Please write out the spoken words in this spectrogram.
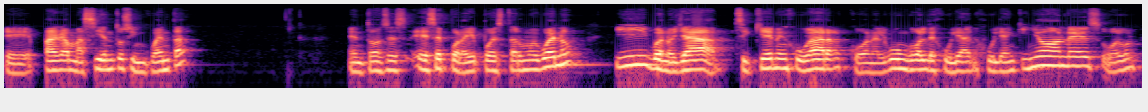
eh, paga más 150. Entonces, ese por ahí puede estar muy bueno. Y bueno, ya si quieren jugar con algún gol de Julián, Julián Quiñones o algún,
